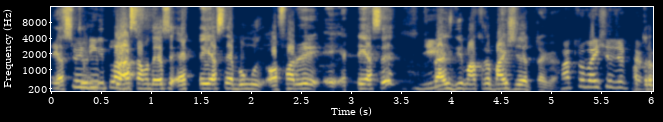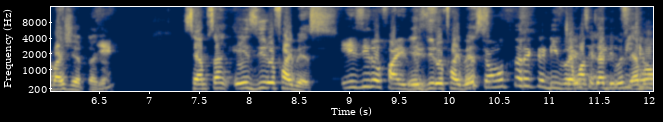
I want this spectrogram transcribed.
S S20 twenty plus আমাদের কাছে একটাই আছে এবং অফারে একটাই আছে। প্রাইস দিয়ে মাত্র বাইশ হাজার টাকা। মাত্র বাইশ হাজার টাকা। মাত্র বাইশ হাজার টাকা। Samsung A zero five S A zero five A zero five S চমৎকার একটা ডিভাইস চমৎকার device এবং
